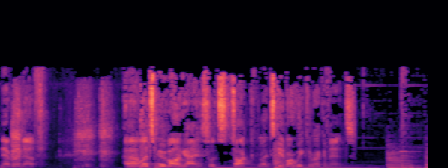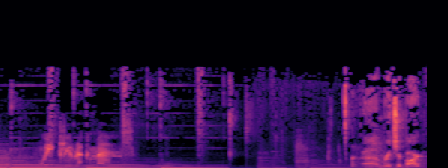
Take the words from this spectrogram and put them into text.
never enough. Uh, let's move on, guys. Let's talk. Let's give our weekly recommends. Weekly recommends. Um, Richard Barton,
